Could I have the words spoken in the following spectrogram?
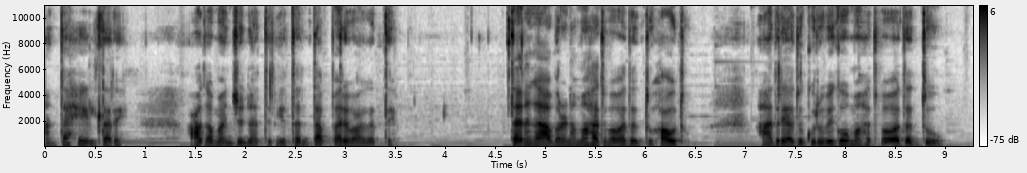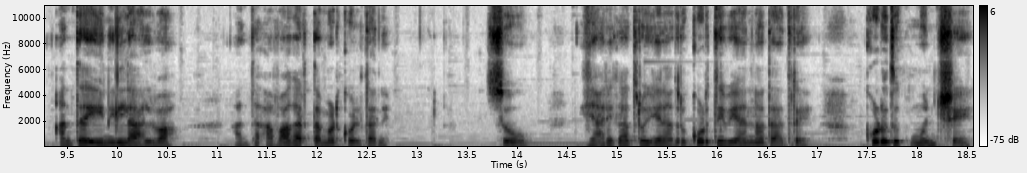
ಅಂತ ಹೇಳ್ತಾರೆ. ಆಗ ಮಂಜುನಾಥನಿಗೆ ತನ್ನ ತಪ್ಪರವಾಗತ್ತೆ ತನಗೆ ಆಭರಣ ಮಹತ್ವವಾದದ್ದು, ಹೌದು. ಆದರೆ ಅದು ಗುರುವಿಗೂ ಮಹತ್ವವಾದದ್ದು ಅಂತ ಏನಿಲ್ಲ ಅಲ್ವಾ? ಅಂತ ಅವಾಗ ಅರ್ಥ ಮಾಡ್ಕೊಳ್ತಾನೆ. ಸೊ ಯಾರಿಗಾದರೂ ಏನಾದರೂ ಕೊಡ್ತೀವಿ ಅನ್ನೋದಾದರೆ ಕೊಡೋದಕ್ಕೆ ಮುಂಚೆ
